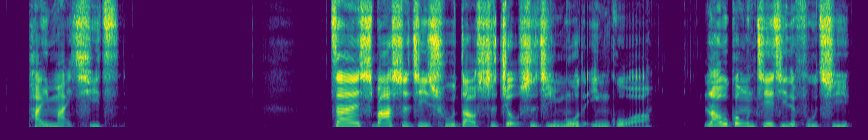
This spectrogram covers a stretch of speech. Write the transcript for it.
——拍卖妻子。在十八世纪初到十九世纪末的英国啊，劳工阶级的夫妻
